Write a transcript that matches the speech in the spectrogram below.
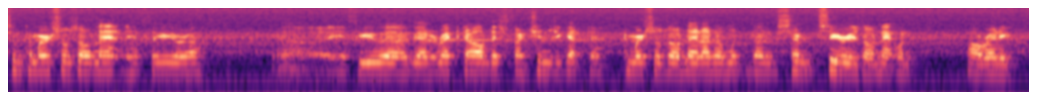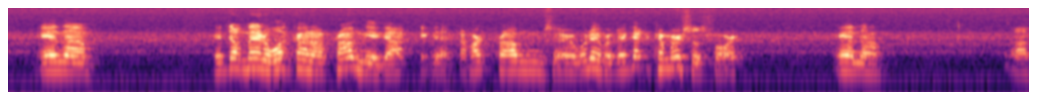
some commercials on that. And if you're uh, uh, if you uh, got erectile dysfunctions, you got the commercials on that. I know we've done some series on that one already. And um, it don't matter what kind of problem you got. You got the heart problems or whatever. They got the commercials for it. And uh, I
